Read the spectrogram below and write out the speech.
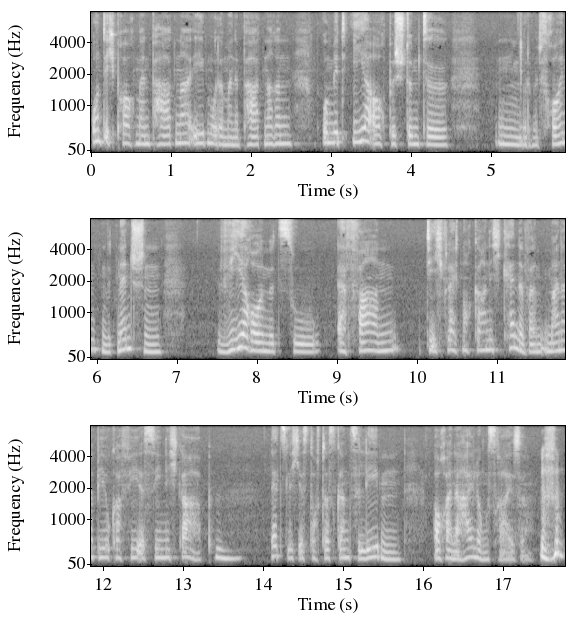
Und ich brauche meinen Partner eben oder meine Partnerin, um mit ihr auch bestimmte mm, oder mit Freunden, mit Menschen Wir-Räume zu erfahren, die ich vielleicht noch gar nicht kenne, weil in meiner Biografie es sie nicht gab. Mhm. Letztlich ist doch das ganze Leben auch eine Heilungsreise.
